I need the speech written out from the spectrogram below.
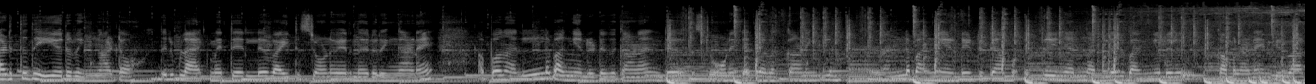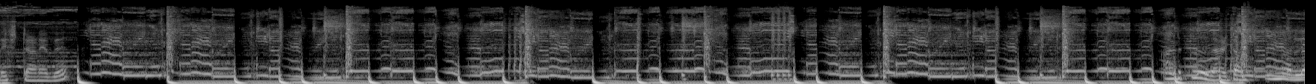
അടുത്തത് ഈ ഒരു റിംഗ് ആട്ടോ ഇതൊരു ബ്ലാക്ക് മെറ്റലിൽ വൈറ്റ് സ്റ്റോൺ വരുന്ന ഒരു റിംഗ് ആണേ. അപ്പോൾ നല്ല ഭംഗിയുണ്ട് കേട്ടോ ഇത് കാണാൻ. എന്റെ സ്റ്റോണിന്റെ തിളക്കാണെങ്കിലും നല്ല ഭംഗിയുണ്ട്. ഇട്ടിട്ട് ആകുമ്പോൾ ഇട്ട് കഴിഞ്ഞാൽ നല്ലൊരു ഭംഗിയുള്ളൊരു കമ്മലാണ്. എനിക്ക് ഒരുപാട് ഇത്. അടുത്തത് കേട്ടോ നല്ല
